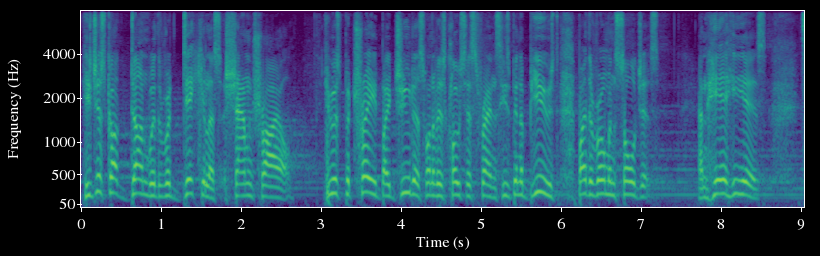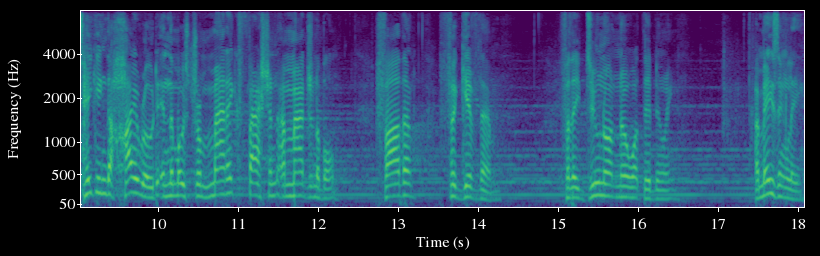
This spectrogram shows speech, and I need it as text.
He just got done with a ridiculous sham trial. He was betrayed by Judas, one of his closest friends. He's been abused by the Roman soldiers. And here he is, taking the high road in the most dramatic fashion imaginable. Father, forgive them, for they do not know what they're doing. Amazingly,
